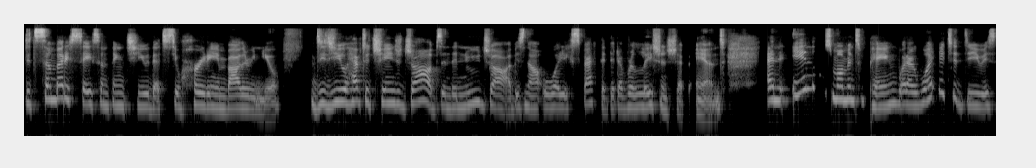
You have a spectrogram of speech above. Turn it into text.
Did somebody say something to you that's still hurting and bothering you? Did you have to change jobs and the new job is not what you expected? Did a relationship end? And in those moments of pain, what I want you to do is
